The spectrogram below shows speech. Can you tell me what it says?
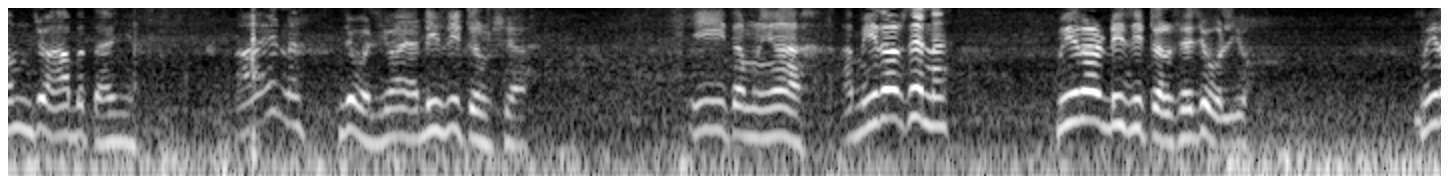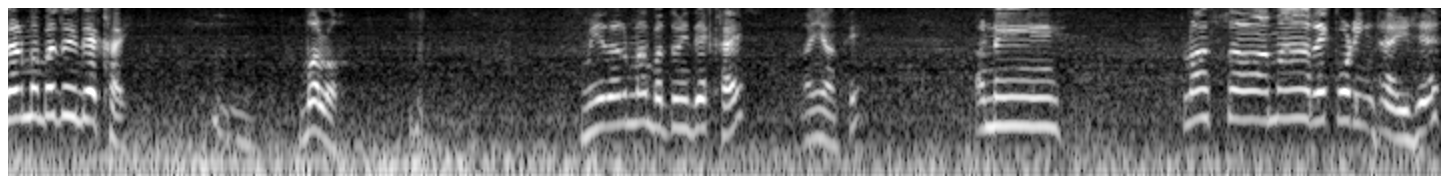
આમ જો આ બતા અહીંયા. આ હે ને, જો લ્યો, આ ડિજિટલ છે આ. એ તમને, આ આ મિરર છે ને મિરર ડિજિટલ છે, જો લ્યો. મિરરમાં બધું દેખાય. બોલો. મિરરમાં બધું દેખાય અહીંયાથી. અને પ્લસ આમાં રેકોર્ડિંગ થાય છે.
